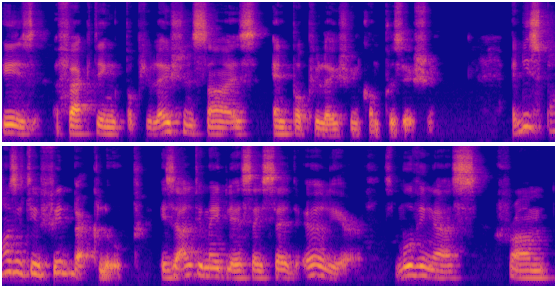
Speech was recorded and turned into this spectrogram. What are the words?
is affecting population size and population composition. And this positive feedback loop is ultimately, as I said earlier, moving us from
